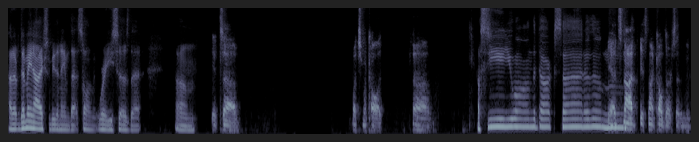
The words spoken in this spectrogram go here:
I don't, that may not actually be the name of that song where he says that. Um, It's uh, what you call it? Um, I see you on the dark side of the moon. yeah, it's not it's not called Dark Side of the Moon.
